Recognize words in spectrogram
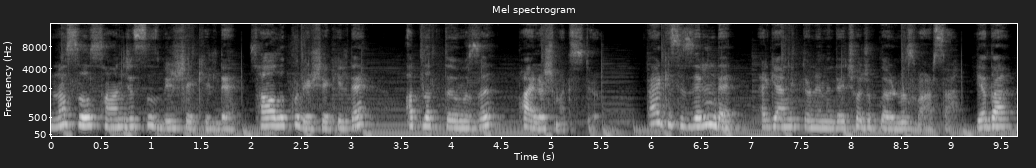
nasıl sancısız bir şekilde, sağlıklı bir şekilde atlattığımızı paylaşmak istiyorum. Belki sizlerin de ergenlik döneminde çocuklarınız varsa ya da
